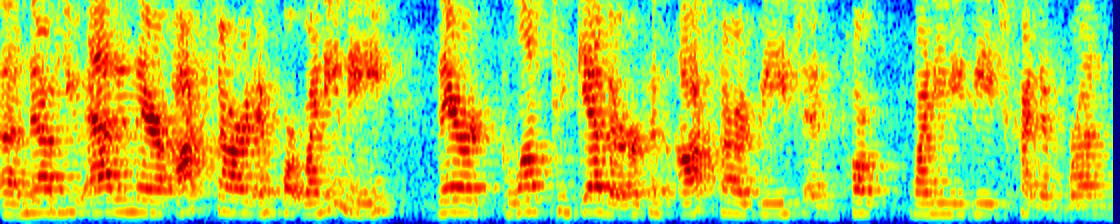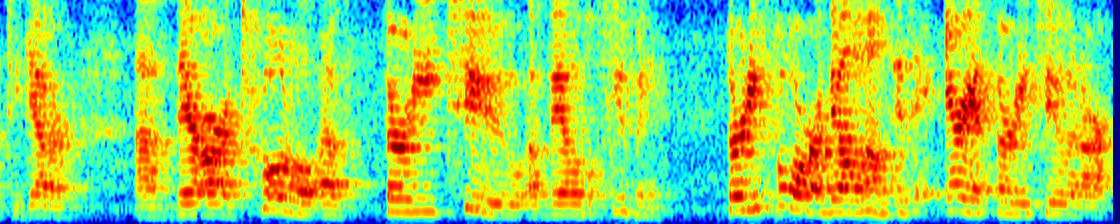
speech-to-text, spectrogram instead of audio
Um, now, if you add in there Oxnard and Port Hueneme, they're lumped together, because Oxnard Beach and Port Hueneme Beach kind of run together. Um, there are a total of thirty-two available, excuse me, 34 available homes. It's area 32 in our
